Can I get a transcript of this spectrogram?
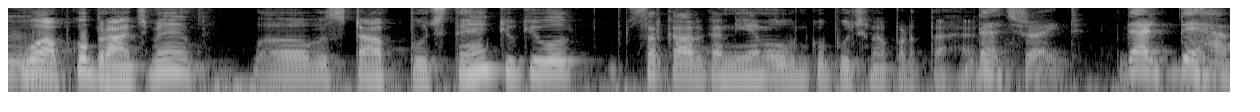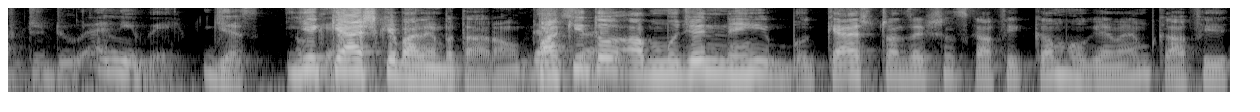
वो आपको ब्रांच में स्टाफ पूछते हैं क्योंकि वो सरकार का नियम है उनको पूछना पड़ता है। That's right that they have to do anyway yes ये कैश के बारे में बता रहा हूँ। बाकी तो अब मुझे नहीं कैश ट्रांजैक्शंस काफ़ी कम हो गया मैम काफ़ी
